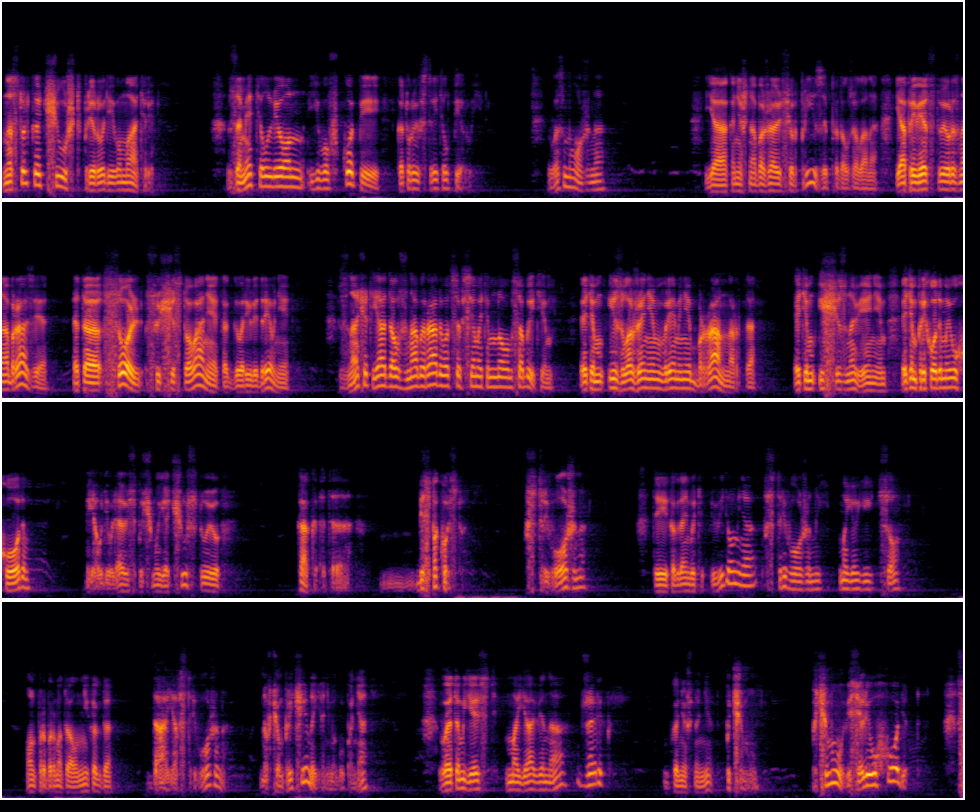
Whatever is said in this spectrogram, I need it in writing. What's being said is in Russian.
настолько чужд природе его матери. Заметил ли он его в копии, которую встретил первый? Возможно. Я, конечно, обожаю сюрпризы, продолжала она. Я приветствую разнообразие. Это соль существования, как говорили древние. Значит, я должна бы радоваться всем этим новым событиям, этим изложением времени Браннарта, этим исчезновением, этим приходом и уходом. Я удивляюсь, почему я чувствую как это беспокойство. Встревожена. Ты когда-нибудь видел меня встревоженный, мое яйцо? Он пробормотал: "Никогда". Да, я встревожена, но в чем причина, я не могу понять. В этом есть моя вина, Джерик? Конечно, нет. Почему? Почему веселье уходит?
